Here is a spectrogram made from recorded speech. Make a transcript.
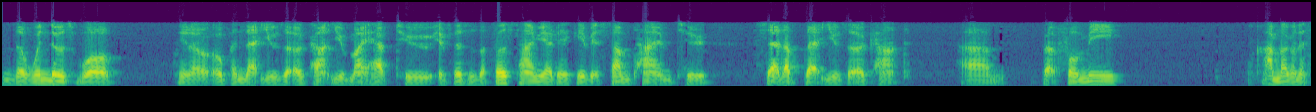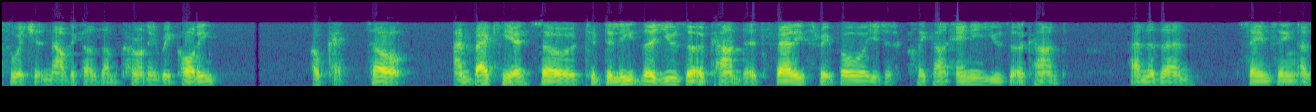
the Windows will, you know, open that user account. You might have to, if this is the first time, you have to give it some time to set up that user account. Um, but for me, I'm not going to switch it now because I'm currently recording. Okay, so I'm back here. So to delete the user account, it's fairly straightforward. You just click on any user account and then same thing as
